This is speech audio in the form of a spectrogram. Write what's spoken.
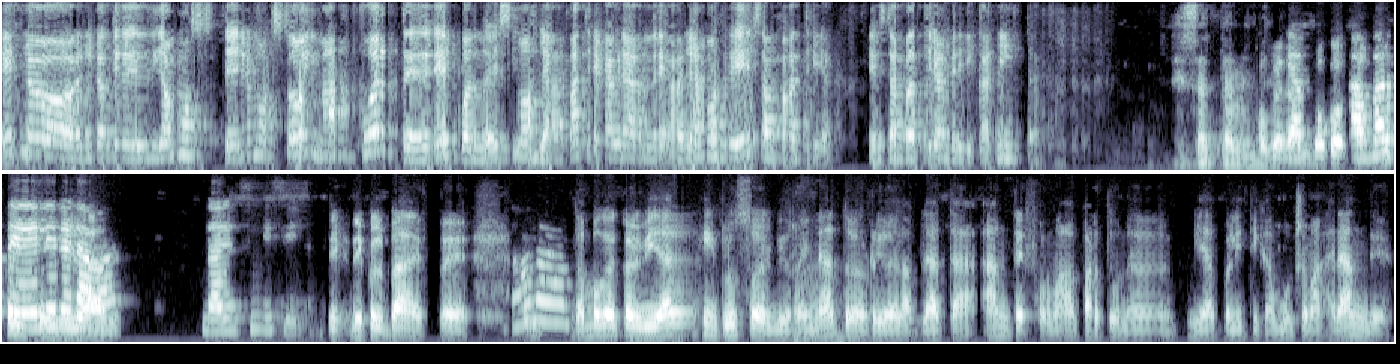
Es, lo, que, digamos, tenemos hoy más fuerte de él cuando decimos la patria grande, hablamos de esa patria, esa patria americanista. Exactamente. aparte de él era la Dale, sí, sí. disculpa, este, tampoco hay que olvidar que incluso el virreinato del Río de la Plata antes formaba parte de una unidad política mucho más grande,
